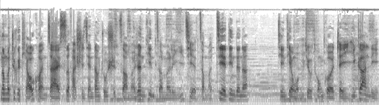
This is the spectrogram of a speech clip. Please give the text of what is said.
那么这个条款在司法实践当中是怎么认定、怎么理解、怎么界定的呢？今天我们就通过这一个案例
